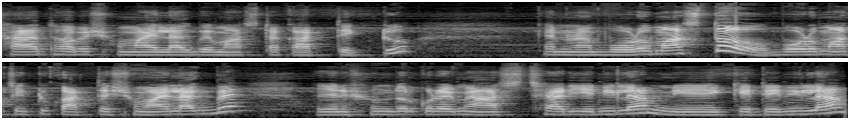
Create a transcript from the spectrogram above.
ছাড়াতে হবে, সময় লাগবে মাছটা কাটতে একটু। কেননা বড় মাছ তো, বড় মাছ একটু কাটতে সময় লাগবে। সেই জন্য সুন্দর করে আমি আঁশ ছাড়িয়ে নিলাম, নিয়ে কেটে নিলাম,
